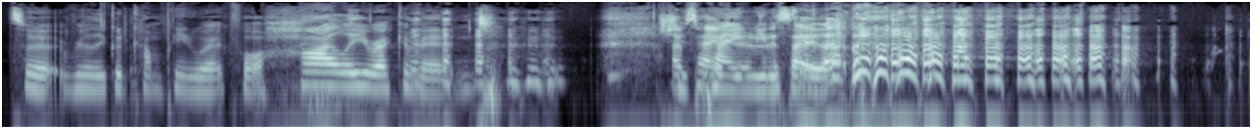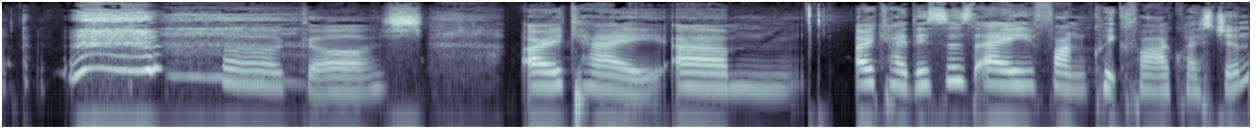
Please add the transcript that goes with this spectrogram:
it's a really good company to work for. Highly recommend. She's paying me to say say that. oh gosh. Okay. Um, okay. This is a fun quickfire question.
